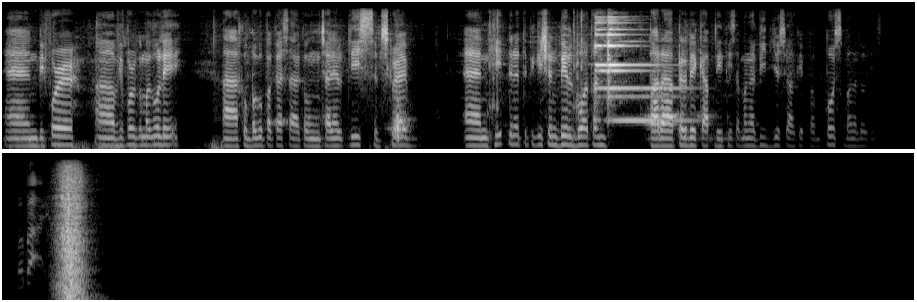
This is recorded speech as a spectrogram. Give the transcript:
And before ah, before ko maguli, ah kung bago pa ka sa akong channel, please subscribe and hit the notification bell button para perbe ka update sa mga videos nga kay pam-post mga lodi. So bye-bye.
